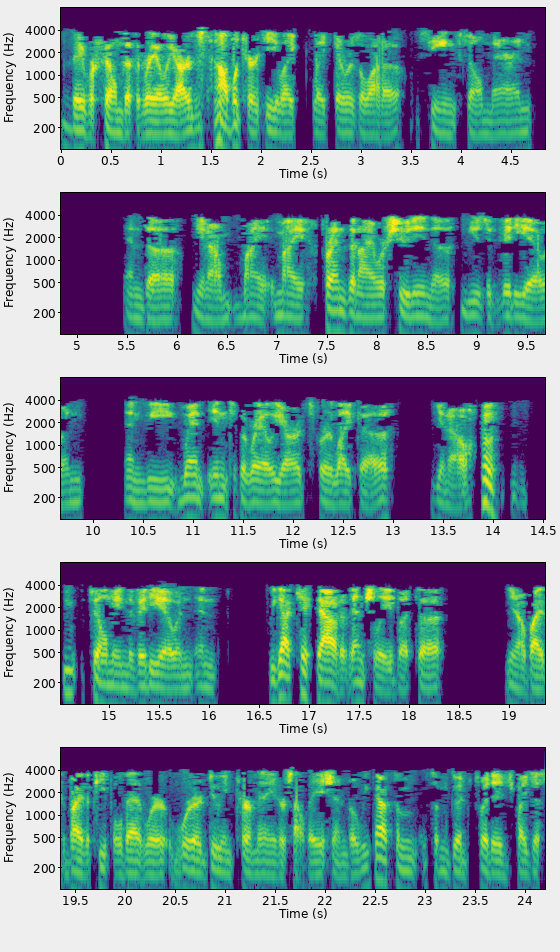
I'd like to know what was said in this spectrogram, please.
They were filmed at the rail yards in Albuquerque. Like like there was a lot of scenes filmed there, and and uh you know my my friends and I were shooting a music video, and and we went into the rail yards for like a you know filming the video, and and we got kicked out eventually, but uh you know, by by the people that were were doing Terminator Salvation, but we got some some good footage by just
